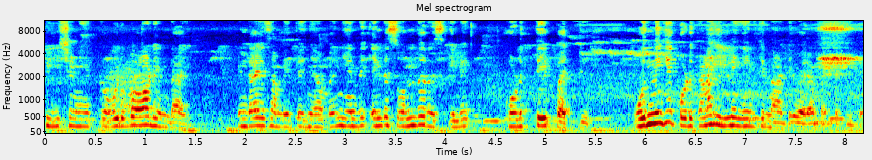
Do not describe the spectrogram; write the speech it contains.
ഭീഷണിയൊക്കെ ഒരുപാട് ഉണ്ടായി സമയത്ത് ഞാൻ പറഞ്ഞു എന്റെ എന്റെ സ്വന്തം റിസ്കിൽ കൊടുത്തേ പറ്റൂ. ഒന്നുകിൽ കൊടുക്കണം ഇല്ലെങ്കിൽ എനിക്ക് നാട്ടിൽ വരാൻ പറ്റത്തില്ല.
